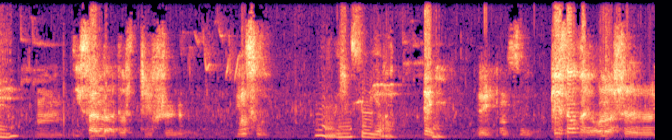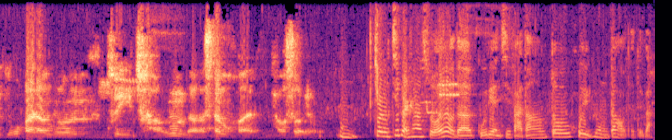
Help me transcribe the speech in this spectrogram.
嗯嗯，第三呢就是就是罂粟油。嗯，罂粟油。对对，罂粟油。这三款油呢是油画当中最常用的三款调色油。嗯，就是基本上所有的古典技法当中都会用到的，对吧？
